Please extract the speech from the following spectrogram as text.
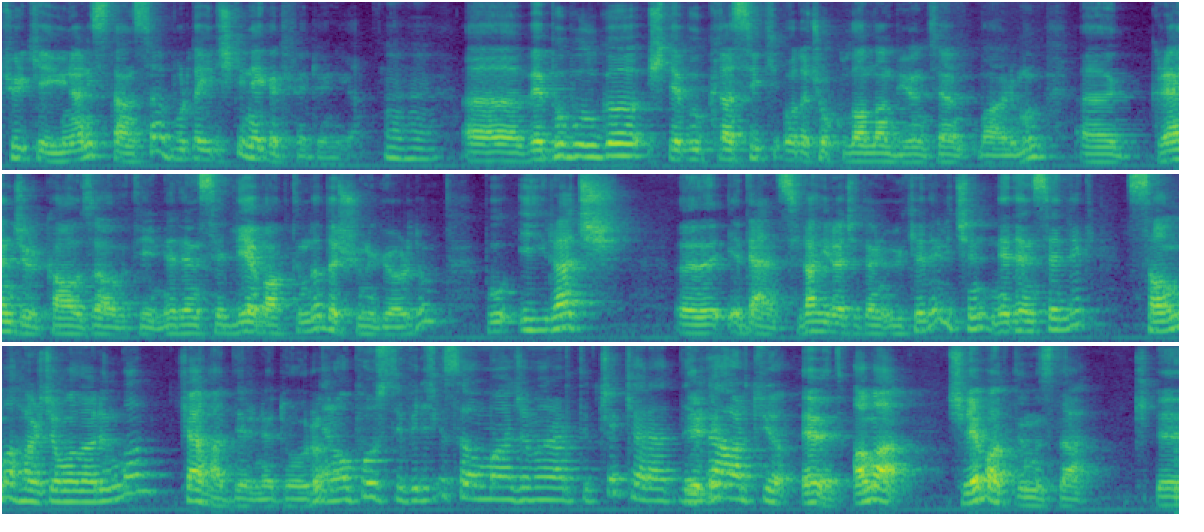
Türkiye Yunanistan'sa burada ilişki negatife dönüyor. E, ve bu bulgu işte bu klasik o da çok kullanılan bir yöntem malumun. E, Granger causality nedenselliğe baktığımda da şunu gördüm. Bu ihraç e, eden, silah ihraç eden ülkeler için nedensellik savunma harcamalarından kar hadlerine doğru. Yani o pozitif ilişki savunma harcamaları arttıkça kar hadleri de artıyor. Evet ama şeye baktığımızda e,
